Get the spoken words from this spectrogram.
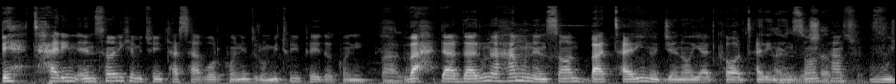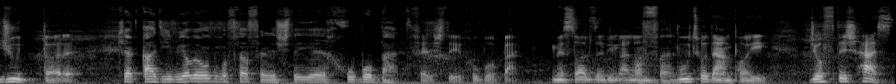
بهترین انسانی که می‌تونید تصور کنید رو می‌تونید پیدا کنید. بله. و در درون همون انسان بدترین و جنایتکارترین انسان هم. وجود داره. که قدیمی ها به اون گفتن فرشته خوب و بد فرشته خوب و بد مثال زدیم الان آفرین. بوت و دمپایی جفتش هست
